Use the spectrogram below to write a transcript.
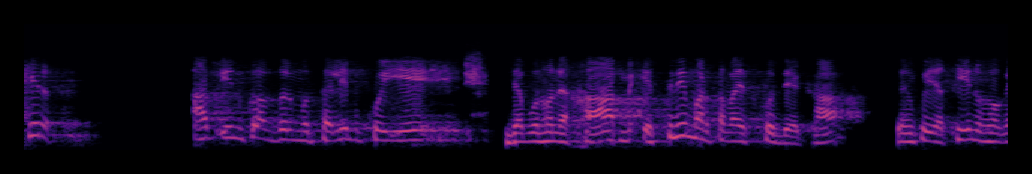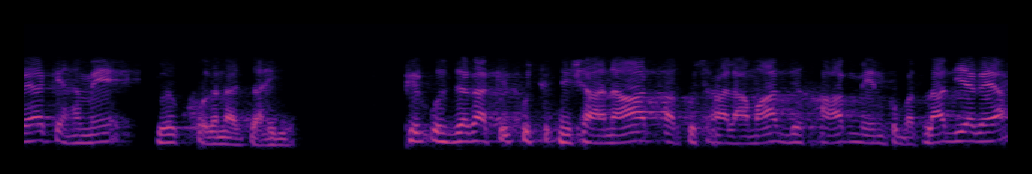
फिर अब इनको अब्दुल मुतलिब को ये, जब उन्होंने ख्वाब में इतनी मरतबा इसको देखा तो इनको यकीन हो गया कि हमें जो है खोदना चाहिए। फिर उस जगह के कुछ निशानात और कुछ अलामत भी ख्वाब में इनको बतला दिया गया।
